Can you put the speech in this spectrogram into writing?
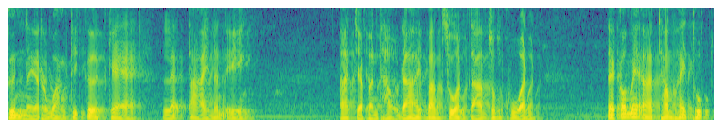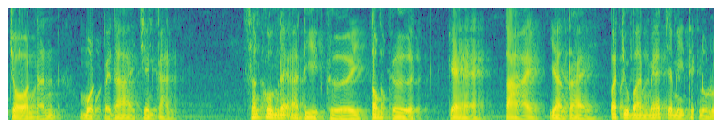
ขึ้นในระหว่างที่เกิดแก่และตายนั่นเอง อาจจะบรรเทาได้บางส่วนตามสมควร แต่ก็ไม่อาจทำให้ทุกจรนั้นหมดไปได้เช่นกัน สังคมในอดีตเคยต้องเกิด แก่ ตาย อย่างไร ปัจจุบันแม้จะมีเทคโนโล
